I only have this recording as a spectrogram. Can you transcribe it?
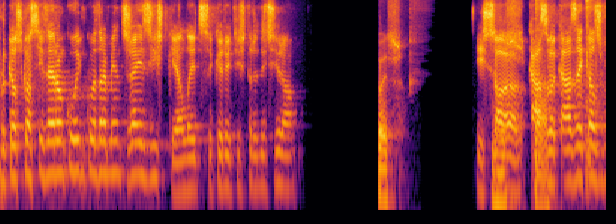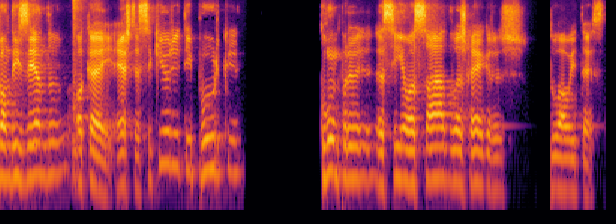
porque eles consideram que o enquadramento já existe, que é a lei de securities tradicional. Pois, E só Mas, caso pá. a caso é que eles vão dizendo, ok, esta é security porque cumpre assim ou assado as regras do AUI test.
